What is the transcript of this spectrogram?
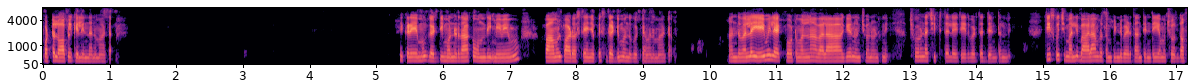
పొట్ట లోపలికి వెళ్ళిందనమాట ఇక్కడేమో గడ్డి మొన్నటిదాకా ఉంది. మేమేమో పాములు పాడొస్తాయని చెప్పేసి గడ్డి ముందు కొట్టామన్నమాట. అందువల్ల ఏమీ లేకపోవటం వలన అవి అలాగే నుంచొని ఉంటున్నాయి. చూడండి ఆ చిట్టి తల్లి అయితే ఏది పడితే తింటుంది. తీసుకొచ్చి మళ్ళీ బాలామృతం పిండి పెడతాను తింటే ఏమో చూద్దాం.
